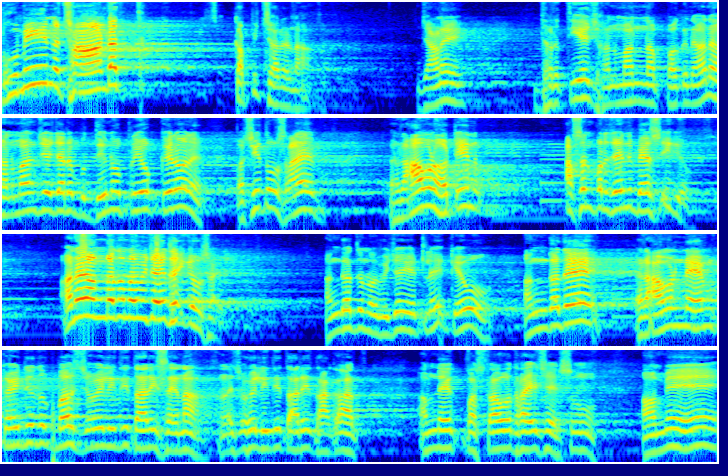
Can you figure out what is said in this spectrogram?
ભૂમિન છાંડત કપિચરણા. જાણે ધરતીએ જ હનુમાનના પગને અને હનુમાનજીએ જ્યારે બુદ્ધિનો પ્રયોગ કર્યો ને, પછી તો સાહેબ રાવણ હટીને આસન પર જઈને બેસી ગયો. અને અંગદનો વિજય થઈ ગયો સાહેબ. અંગદનો વિજય એટલે કેવો? અંગદે રાવણને એમ કહી દીધું કે બસ જોઈ લીધી તારી સેના અને જોઈ લીધી તારી તાકાત. અમને એક પસ્તાવો થાય છે. શું? અમે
